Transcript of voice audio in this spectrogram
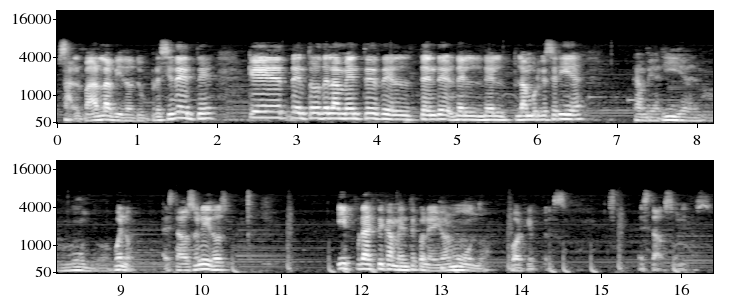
salvar la vida de un presidente que dentro de la mente del tender, del, del, la hamburguesería cambiaría el mundo. Bueno, a Estados Unidos y prácticamente con ello al mundo. Porque pues Estados Unidos.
